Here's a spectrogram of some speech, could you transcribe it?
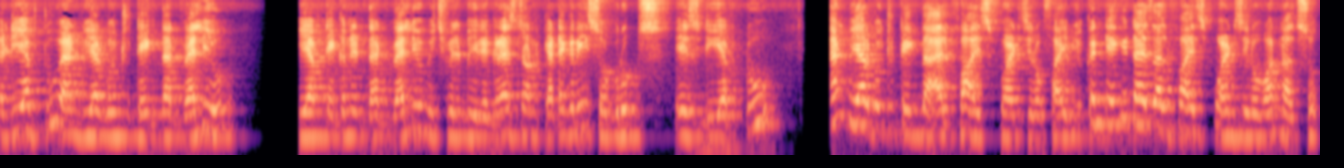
DF2 and we are going to take that value we have taken it that value which will be regressed on category. So groups is df2 and we are going to take the alpha is 0.05 you can take it as alpha is 0.01 also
